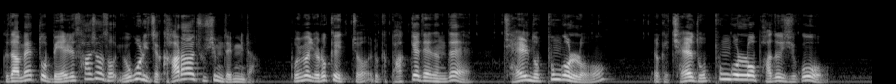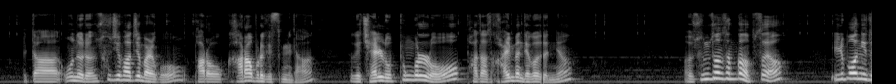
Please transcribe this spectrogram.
그 다음에 또 매일 사셔서 요걸 이제 갈아주시면 됩니다. 보면 이렇게 있죠. 이렇게 받게 되는데 제일 높은 걸로 이렇게 제일 높은 걸로 받으시고 일단 오늘은 수집하지 말고 바로 갈아버리겠습니다. 이렇게 제일 높은 걸로 받아서 갈면 되거든요. 어, 순서는 상관없어요. 1번이든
